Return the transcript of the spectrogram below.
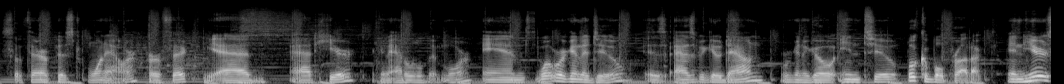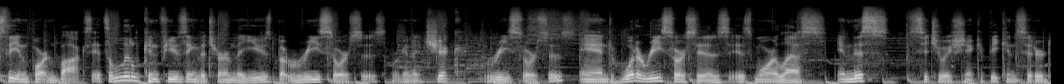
So therapist, one hour, perfect. We add add here. We're to add a little bit more. And what we're to do is as we go down, we're to go into bookable product. And here's the important box. It's a little confusing the term they use, but resources. We're to check resources. And what a resource is, is more or less in this situation, it could be considered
